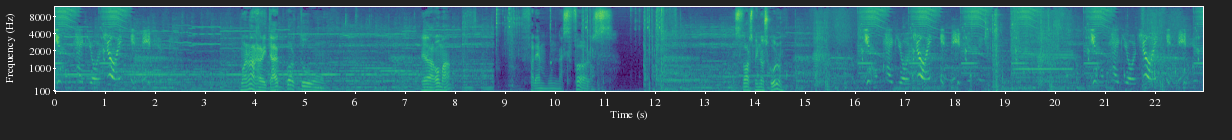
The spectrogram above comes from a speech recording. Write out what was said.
You take your joy immediately. Bueno, en realitat porto... Era de goma. Farem un esforç. Un esforç minúscul. You take your joy immediately. You take your joy immediately.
